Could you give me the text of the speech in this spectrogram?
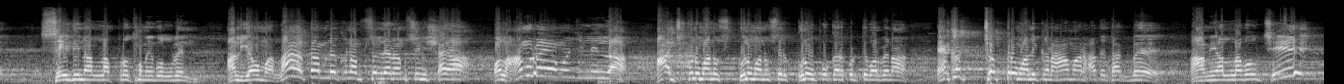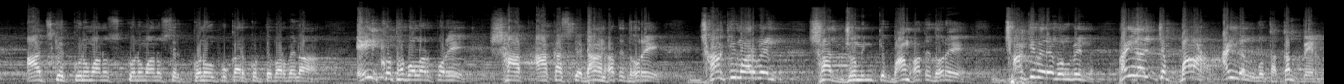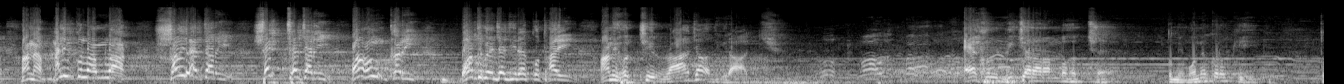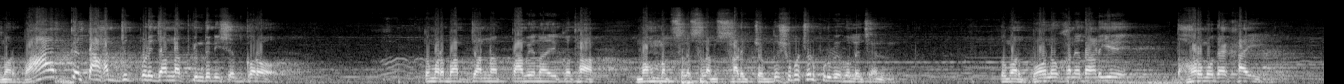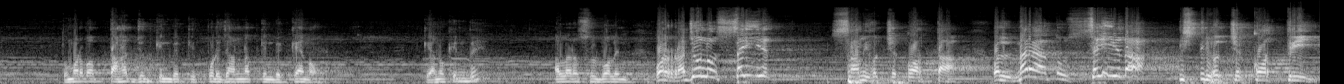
সেই দিন আল্লাহ প্রথমে বলবেন আলিয়াউমা লা তামলিকু নাফসুন লিনাফসিন শায়া ওয়াল আমরু ইয়াউমাইযিন লিল্লাহ। আজ কোন মানুষ, কোন মানুষের কোনো উপকার করতে পারবে না। একচ্ছত্র মালিকানা আমার হাতে থাকবে। আমি আল্লাহ বলছি, আজকে কোনো মানুষ, কোনো মানুষের কোনো উপকার করতে পারবে না। এই কথা বলার পরে সাত আকাশকে ডান হাতে ধরে ঝাঁকি মারবেন, সাত জমিনকে বাম হাতে ধরে ঝাঁকি মেরে বলবেন, আইনাল জব্বার, আইনাল মুতাকাব্বির, আনা মালিকুল আমলাক, স্বৈরাচারী, স্বেচ্ছাচারী, অহংকারী, বদমেজাজিরা কোথায়? আমি হচ্ছি রাজাধিরাজ। এখন বিচার আরম্ভ হচ্ছে। তুমি মনে করো কি? তোমার বাপকে তাহাজ্জুদ পড়ে জান্নাত কিনতে নিষেধ করো। তোমার বাপ জান্নাত পাবে না এই কথা মোহাম্মদ সাল্লাম সাড়ে চোদ্দশো বছর পূর্বে বলেছেন। তোমার বোন ওখানে দাঁড়িয়ে ধর্ম দেখাই তোমার বাপ তাহাজ্জুদ কিনবে কি? পড়ে জান্নাত কিনবে কেন? কেন কিনবে? আল্লাহ রসুল বলেন, ওর রাজুল সৈয়দ স্বামী হচ্ছে কর্তা। ওল মারাতু সৈয়দা স্ত্রী হচ্ছে কর্ত্রী।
